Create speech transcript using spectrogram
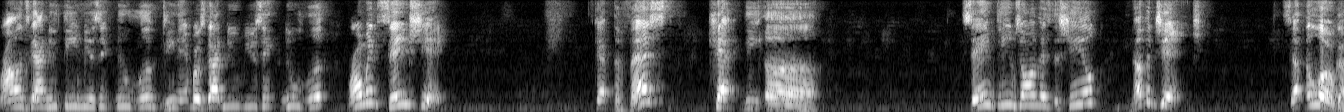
Rollins got new theme music, new look. Dean Ambrose got new music, new look. Roman, same shit. Kept the vest, kept the uh same theme song as the Shield. Nothing changed. Except the logo.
